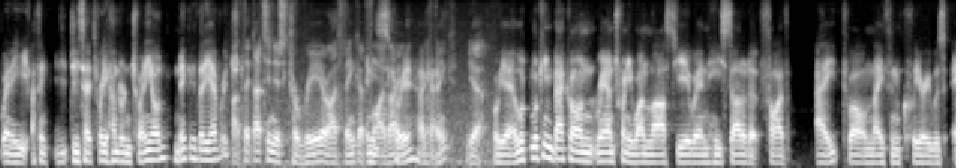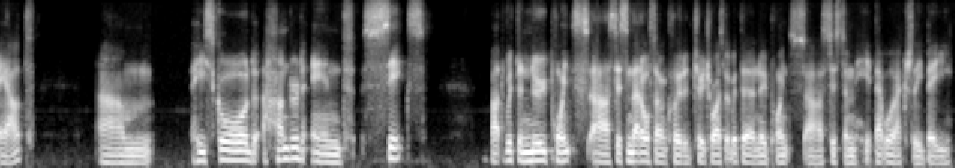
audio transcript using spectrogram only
when he, I think, do you say 320 odd, Nick, that he averaged? I think that's in his career, I think, at In his 5'8. career? I Okay. think. Yeah. Well, yeah. Look, looking back on round 21 last year when he started at five eight while Nathan Cleary was out, um, he scored 106. But with the new points uh, system, that also included two tries. But with the new points uh, system hit, that will actually be,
